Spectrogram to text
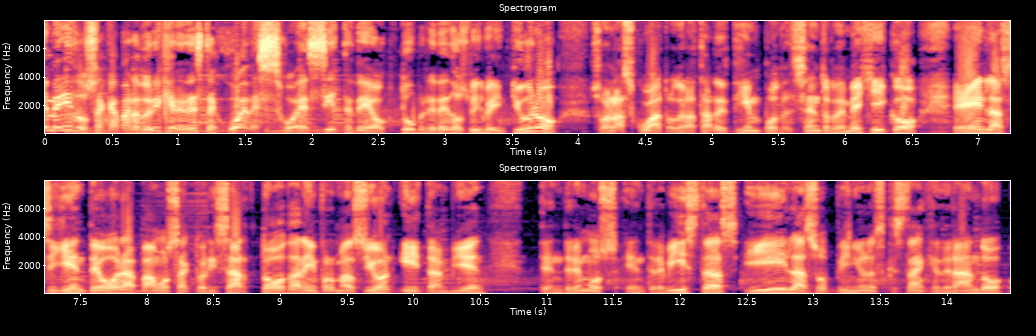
Bienvenidos a Cámara de Origen en este jueves, jueves 7 de octubre de 2021. Son las 4 de la tarde, tiempo del centro de México. En la siguiente hora vamos a actualizar toda la información y también tendremos entrevistas y las opiniones que están generando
